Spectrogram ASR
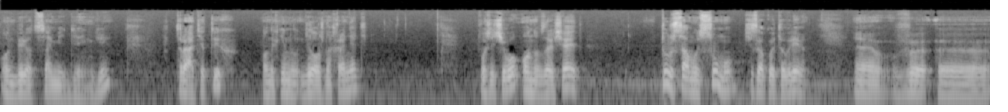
Он берет сами деньги, тратит их, он их не, не должен охранять, после чего он возвращает ту же самую сумму через какое-то время – в, э,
